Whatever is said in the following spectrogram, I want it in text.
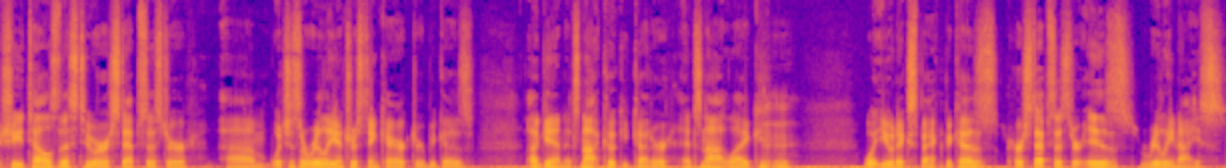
she tells this to her stepsister um, which is a really interesting character because again it's not cookie cutter. It's not like what you would expect because her stepsister is really nice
